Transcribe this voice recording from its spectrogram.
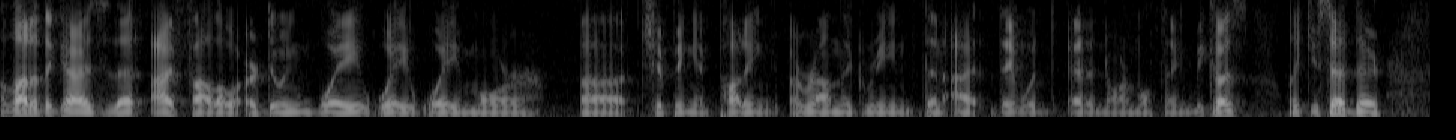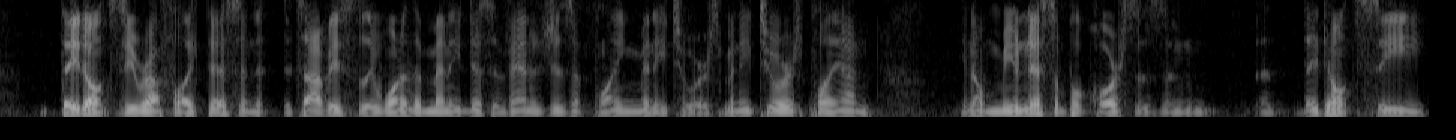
a lot of the guys that I follow are doing way, way, way more uh, chipping and putting around the green than I they would at a normal thing because, like you said, they're they don't see rough like this, and it, it's obviously one of the many disadvantages of playing mini tours. Mini tours play on, you know, municipal courses, and they don't see.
